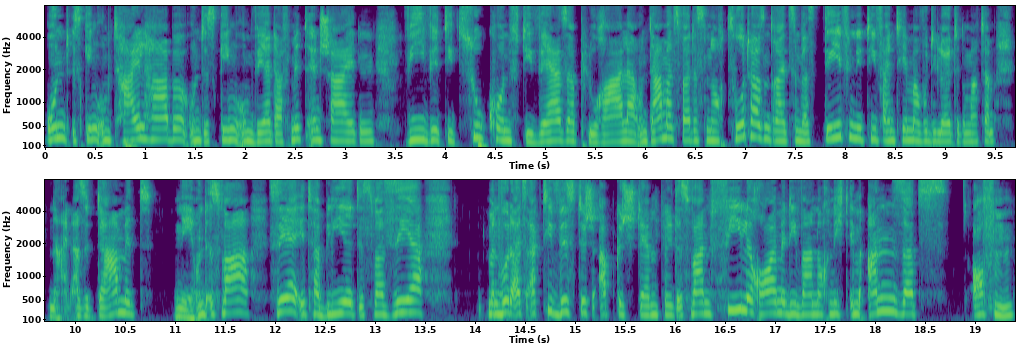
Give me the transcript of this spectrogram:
und es ging um Teilhabe und es ging um, wer darf mitentscheiden, wie wird die Zukunft diverser, pluraler und damals war das noch 2013, was definitiv ein Thema, wo die Leute gemacht haben, nein, also damit Nee, und es war sehr etabliert, es war sehr man wurde als aktivistisch abgestempelt. Es waren viele Räume, die waren noch nicht im Ansatz offen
